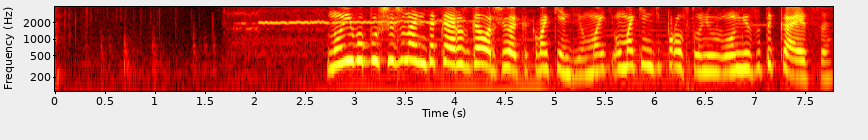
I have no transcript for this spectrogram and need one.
Но его бывшая жена не такая разговорчивая, как Маккензи. У, Мак... у Маккензи просто у него, он не затыкается.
